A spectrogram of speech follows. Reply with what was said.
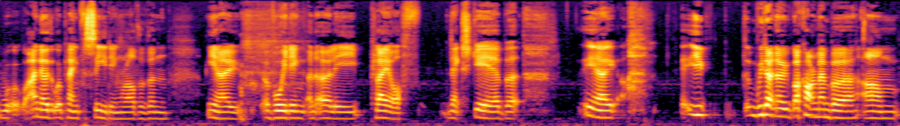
w- I know that we're playing for seeding rather than, you know, avoiding an early playoff next year. But you know, you we don't know. I can't remember um,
